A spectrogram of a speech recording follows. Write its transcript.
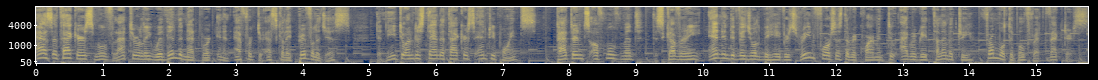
As attackers move laterally within the network in an effort to escalate privileges, the need to understand attackers' entry points, patterns of movement, discovery, and individual behaviors reinforces the requirement to aggregate telemetry from multiple threat vectors.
